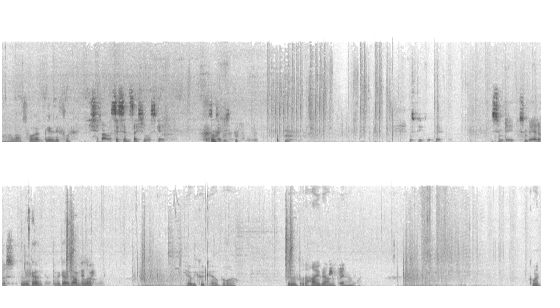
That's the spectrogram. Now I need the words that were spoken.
Oh, that's worked beautifully. that was a sensational escape. There's people up here. There's somebody, somebody ahead of us. Do we go? Do we go down below? Yeah, we could go below. Then we've got the high ground up here, haven't we? Come in.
